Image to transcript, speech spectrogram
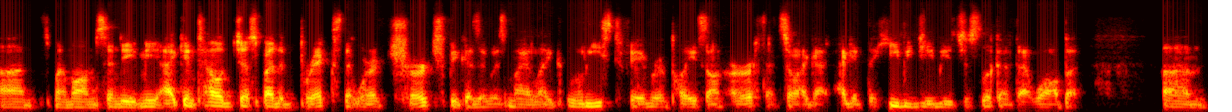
Um, it's my mom, Cindy. Me, I can tell just by the bricks that were at church because it was my like least favorite place on earth, and so I got I get the heebie-jeebies just looking at that wall. But um,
